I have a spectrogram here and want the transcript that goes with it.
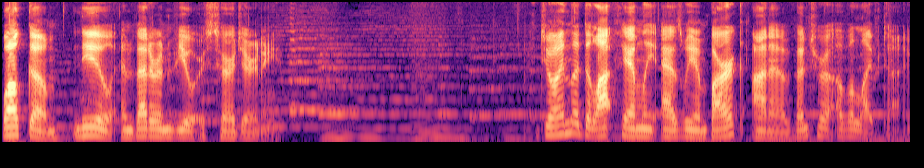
Welcome, new and veteran viewers, to our journey. Join the DeLaat family as we embark on an adventure of a lifetime.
